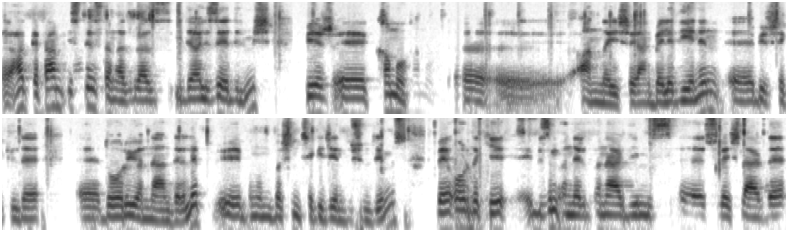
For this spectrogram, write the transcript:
e, hakikaten ister istemez biraz idealize edilmiş bir e, kamu e, anlayışı yani belediyenin e, bir şekilde doğru yönlendirilip e, bunun başını çekeceğini düşündüğümüz ve oradaki e, bizim öner, önerdiğimiz e, süreçlerde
